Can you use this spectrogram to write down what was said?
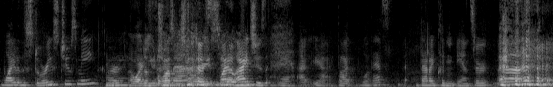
why do the stories choose me? Or mm-hmm. why do you format? choose the stories? why yeah. do I choose? Yeah. I, yeah, I thought, well, that's that I couldn't answer. Uh,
